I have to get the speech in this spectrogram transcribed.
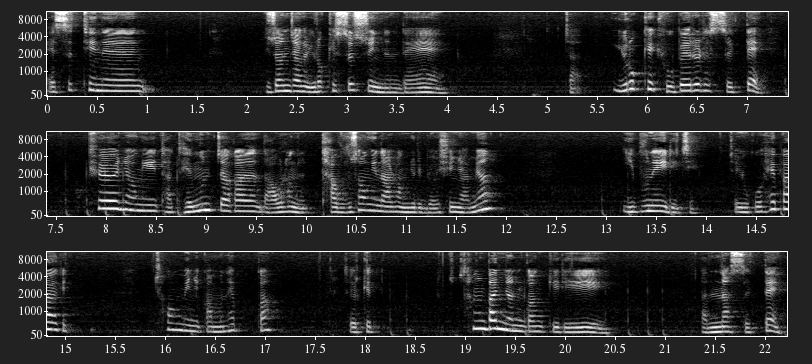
ST는 유전장을 이렇게 쓸 수 있는데 자, 이렇게 교배를 했을 때 표현형이 다 대문자가 나올 확률, 다 우성이 나올 확률이 몇이냐면 2분의 1이지. 자, 요거 해봐야겠, 처음이니까 한번 해볼까? 자, 이렇게 상반 연관끼리 만났을 때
